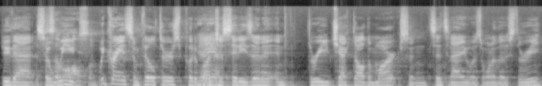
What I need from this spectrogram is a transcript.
Do that. So, So we awesome. we created some filters, put a Yeah, bunch yeah. of cities in it, and three checked all the marks, and Cincinnati was one of those three.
